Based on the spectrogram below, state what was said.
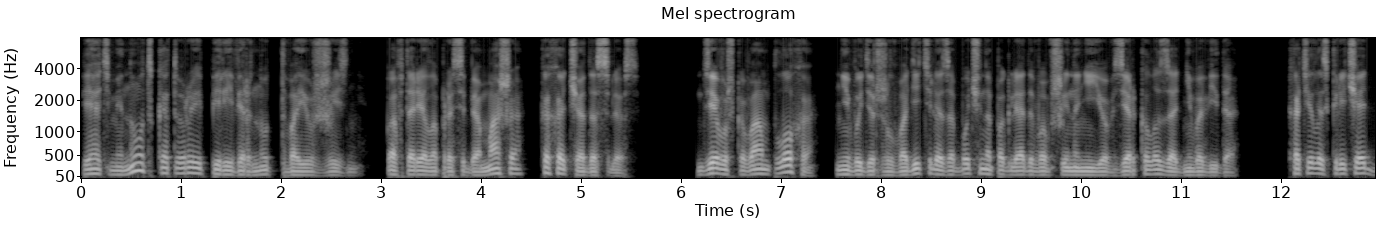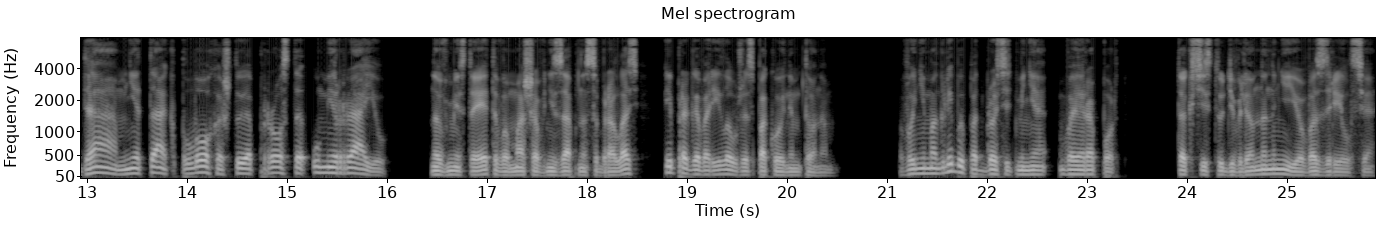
«Пять минут, которые перевернут твою жизнь», — повторяла про себя Маша, хохоча до слез. «Девушка, вам плохо?» — не выдержал водитель, озабоченно поглядывавший на нее в зеркало заднего вида. Хотелось кричать «Да, мне так плохо, что я просто умираю!» Но вместо этого Маша внезапно собралась и проговорила уже спокойным тоном. «Вы не могли бы подбросить меня в аэропорт? Таксист удивленно на нее воззрился.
